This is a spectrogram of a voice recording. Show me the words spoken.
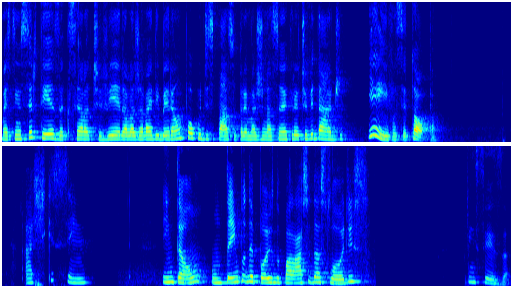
mas tenho certeza que se ela te ver, ela já vai liberar um pouco de espaço para a imaginação e a criatividade. E aí, você topa? Acho que sim. Então, um tempo depois no Palácio das Flores. Princesa,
